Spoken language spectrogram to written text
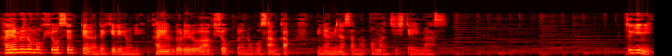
早めの目標設定ができるように、開運ドリルワークショップへのご参加、皆々様お待ちしています。次に、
